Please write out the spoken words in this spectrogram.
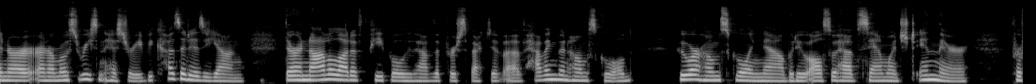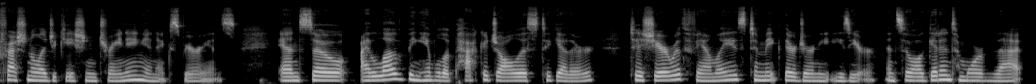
in our in our most recent history because it is young there are not a lot of people who have the perspective of having been homeschooled who are homeschooling now, but who also have sandwiched in there professional education training and experience. And so I love being able to package all this together to share with families to make their journey easier. And so I'll get into more of that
